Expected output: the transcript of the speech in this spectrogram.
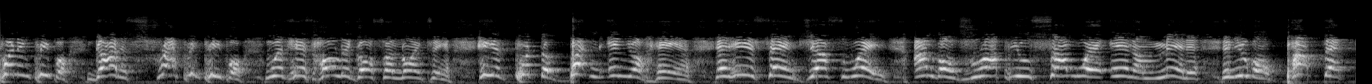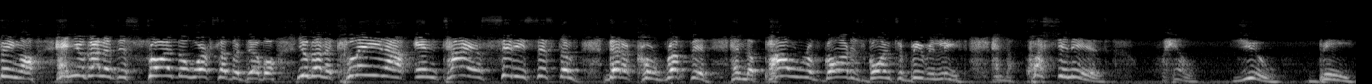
putting people, God is strapping people with his Holy Ghost anointing. He has put the button in your hand and he is saying, just wait. I'm going to drop you somewhere in a minute and you're going to pop that thing off and you're going to destroy the works of the devil. You're going to clean out entire city systems that are corrupted and the power of God is going to be released. And the question is, will you be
